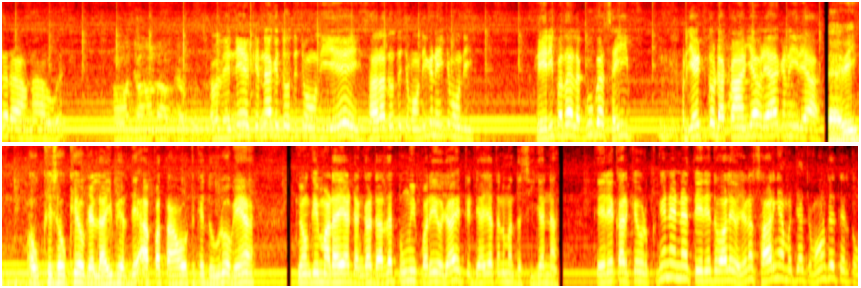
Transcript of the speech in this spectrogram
ਅਗਰ ਆਰਾਮ ਨਾਲ ਹੋਵੇ ਹਾਂ ਜਾਣ ਲੱਗ ਪਿਆ ਦੁੱਧ। ਚਲ ਵੇਨੇ ਆ ਕਿੰਨਾ ਕਿ ਦੁੱਧ ਚਵਾਉਂਦੀ ਏ। ਸਾਰਾ ਦੁੱਧ ਚਵਾਉਂਦੀ ਕਿ ਨਹੀਂ ਚਵਾਉਂਦੀ? ਫੇਰ ਹੀ ਪਤਾ ਲੱਗੂਗਾ ਸਹੀ ਪ੍ਰੋਜੈਕਟ ਤੁਹਾਡਾ ਕਾਮਯਾਬ ਰਿਹਾ ਕਿ ਨਹੀਂ ਰਿਹਾ। ਐ ਵੀ ਔਖੇ ਸੌਖੇ ਹੋ ਕੇ ਲਾਈ ਫਿਰਦੇ ਆਪਾਂ ਤਾਂ ਉੱਠ ਕੇ ਦੂਰ ਹੋ ਗਏ ਆ ਕਿਉਂਕਿ ਮਾੜਾ ਜਿਹਾ ਡੰਗਾ ਡਰਦਾ ਤੂੰ ਵੀ ਪਰੇ ਹੋ ਜਾ ਇਹ ਟਿੱਡਿਆ ਜਾ ਤੈਨੂੰ ਮੈਂ ਦੱਸੀ ਜਾਣਾ ਤੇਰੇ ਕਰਕੇ ਉੜਕ ਗਏ ਨੇ ਇਹਨੇ ਤੇਰੇ ਦਿਵਾਲੇ ਹੋ ਜਾਣਾ। ਸਾਰੀਆਂ ਮੱਝਾਂ ਚਵਾਉਣਗੇ ਤੇਰੇ ਤੋਂ।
